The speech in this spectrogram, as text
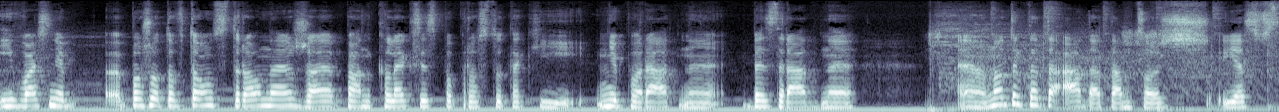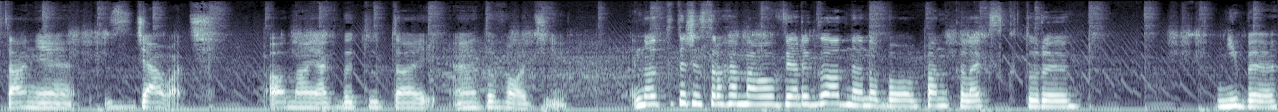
I właśnie poszło to w tą stronę, że pan Kleks jest po prostu taki nieporadny, bezradny. E, no tylko ta Ada tam coś jest w stanie zdziałać. Ona jakby tutaj e, dowodzi. No to też jest trochę mało wiarygodne, no bo pan Kleks, który niby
